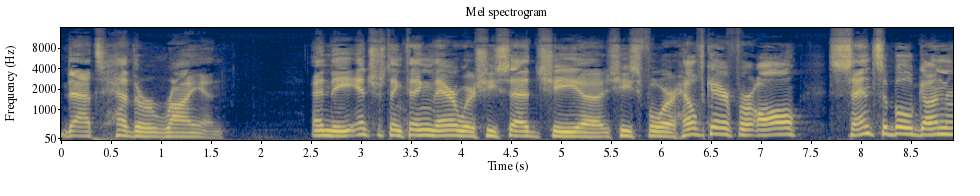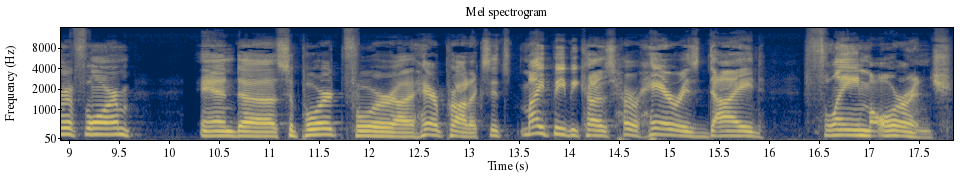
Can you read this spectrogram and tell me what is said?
That's Heather Ryan. And the interesting thing there, where she said she uh, she's for healthcare for all, sensible gun reform, and uh, support for uh, hair products. It might be because her hair is dyed flame orange.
